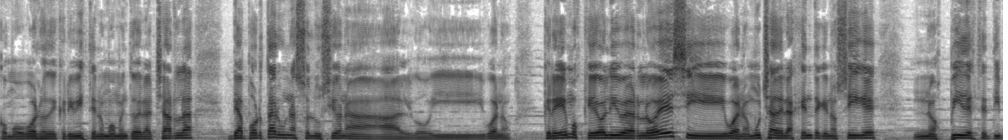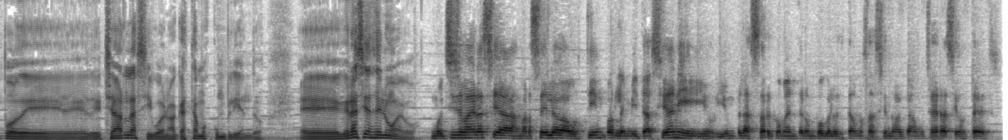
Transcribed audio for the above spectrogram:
como vos lo describiste en un momento de la charla, de aportar una solución a algo. Y bueno, creemos que Oliver lo es y bueno, mucha de la gente que nos sigue nos pide este tipo de, charlas y bueno, acá estamos cumpliendo. Eh, gracias de nuevo. Muchísimas gracias Marcelo, Agustín por la invitación y, un placer comentar un poco lo que estamos haciendo acá. Muchas gracias a ustedes.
